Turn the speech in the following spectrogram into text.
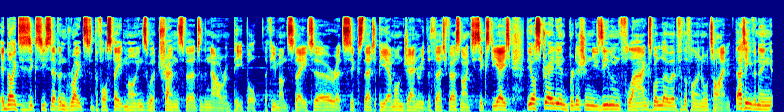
In 1967, rights to the phosphate mines were transferred to the Nauruan people. A few months later, at 6.30pm on January the 31st, 1968, the Australian, British and New Zealand flags were lowered for the final time. That evening,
